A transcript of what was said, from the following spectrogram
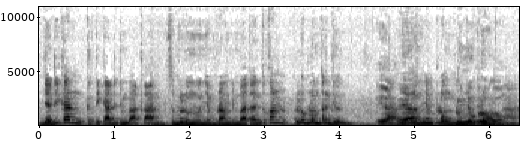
jadi kan ketika ada jembatan, sebelum lu nyebrang jembatan itu kan lu belum terjun, Iya. Iya. belum nyemplung, Belum gitu. nyemplung. Nah,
